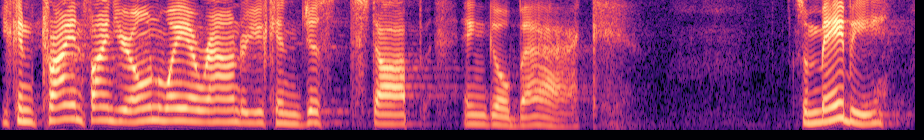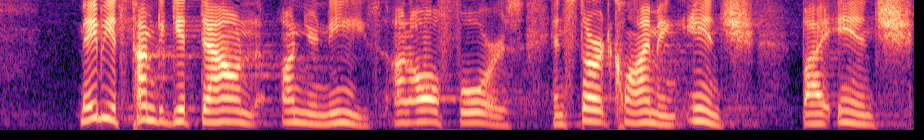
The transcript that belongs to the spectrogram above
You can try and find your own way around, or you can just stop and go back. So maybe, maybe it's time to get down on your knees, on all fours, and start climbing inch by inch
